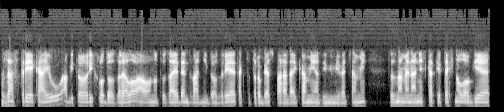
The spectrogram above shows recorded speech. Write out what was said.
zastriekajú, aby to rýchlo dozrelo a ono to za jeden, dva dní dozrie, tak toto robia s paradajkami a s inými vecami. To znamená, dneska tie technológie,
